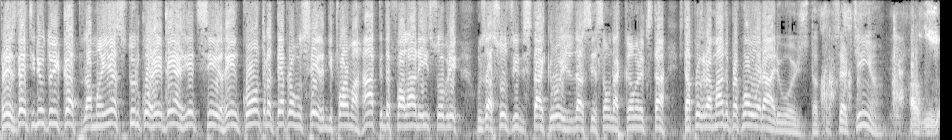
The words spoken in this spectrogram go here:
presidente Nilton de Campos, amanhã, se tudo correr bem, a gente se reencontra até para você, de forma rápida, falar aí sobre os assuntos de destaque hoje da sessão da Câmara, que está, está programada para qual horário hoje? Está tudo certinho? Às, uh,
